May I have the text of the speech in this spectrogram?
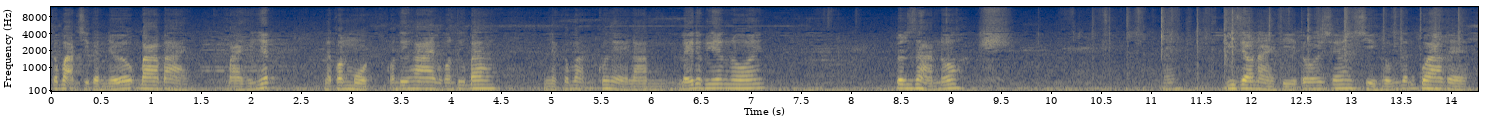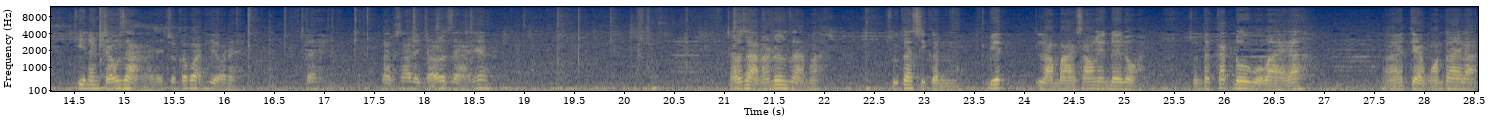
các bạn chỉ cần nhớ ba bài bài thứ nhất là con một con thứ hai và con thứ ba là các bạn có thể làm lấy được liêng thôi. Đơn giản thôi. Đấy. video này thì tôi sẽ chỉ hướng dẫn qua về kỹ năng cháo giả để cho các bạn hiểu này. Đây làm sao để cháo được giả nhé cháo giả nó đơn giản mà. Chúng ta chỉ cần biết làm bài xong lên đây rồi. Chúng ta cắt đôi bộ bài ra. Đấy, kẹp ngón tay lại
